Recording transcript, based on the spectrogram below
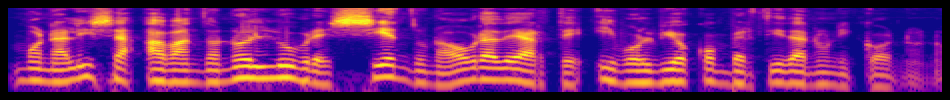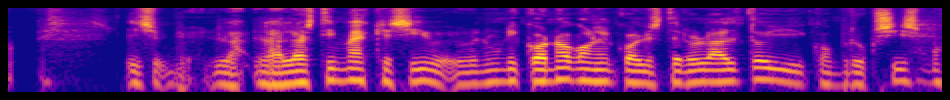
Mona Lisa abandonó el Louvre siendo una obra de arte y volvió convertida en un icono, ¿no? La, la lástima es que sí, en un icono con el colesterol alto y con bruxismo.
